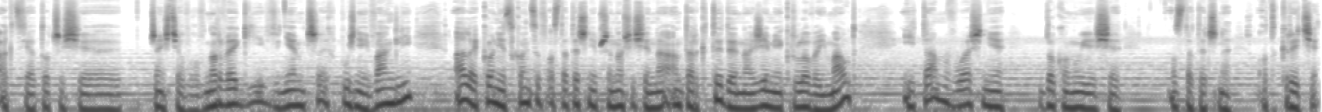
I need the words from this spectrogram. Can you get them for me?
akcja toczy się częściowo w Norwegii, w Niemczech, później w Anglii, ale koniec końców ostatecznie przenosi się na Antarktydę, na ziemię królowej Maut i tam właśnie dokonuje się ostateczne odkrycie.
